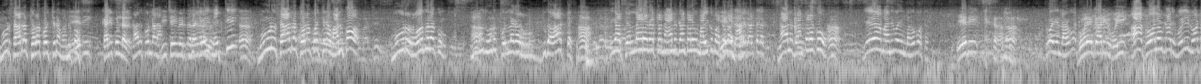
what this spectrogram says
మూడు సార్లు తొలకొచ్చినాం అనుకో. ఏది? కలికుండదు. కాలికొండల ఈ చేయి పెడతారా? ఆ. మూడు సార్లు తొలకొచ్చిన అనుకో మూడు రోజులకు మూడు పుల్లగా రుడ్డుగా వస్తాయి. ఇక తెల్లారగట్ల నాలుగు గంటలకు మైకు పట్టదు నాలుగు గంటలకు? నాలుగు గంటలకు. ఏ మనిగో ఇంట్లో పోతుంది ఏది? గోళం కాడికి పోయి. ఆ గోలం కాడి పోయి లోట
